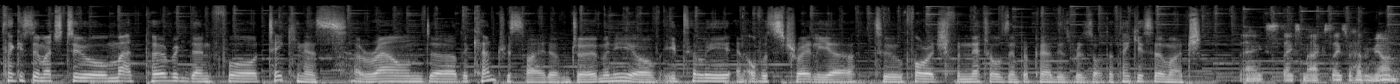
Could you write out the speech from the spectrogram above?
Thank you so much to Matt Purbrick then for taking us around uh, the countryside of Germany, of Italy, and of Australia to forage for nettles and prepare this risotto. Thank you so much. Thanks. Thanks, Max. Thanks for having me on.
